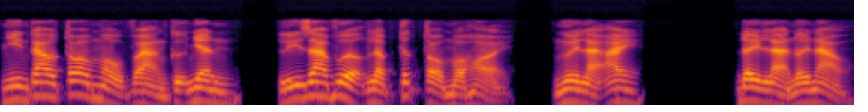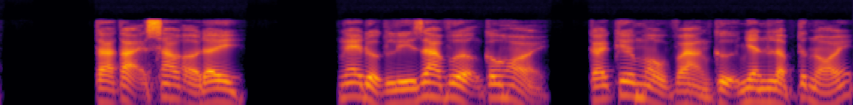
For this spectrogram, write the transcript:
Nhìn cao to màu vàng cự nhân, Lý Gia Vượng lập tức tò mò hỏi, ngươi là ai? Đây là nơi nào? Ta tại sao ở đây? Nghe được Lý Gia Vượng câu hỏi, cái kia màu vàng cự nhân lập tức nói,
